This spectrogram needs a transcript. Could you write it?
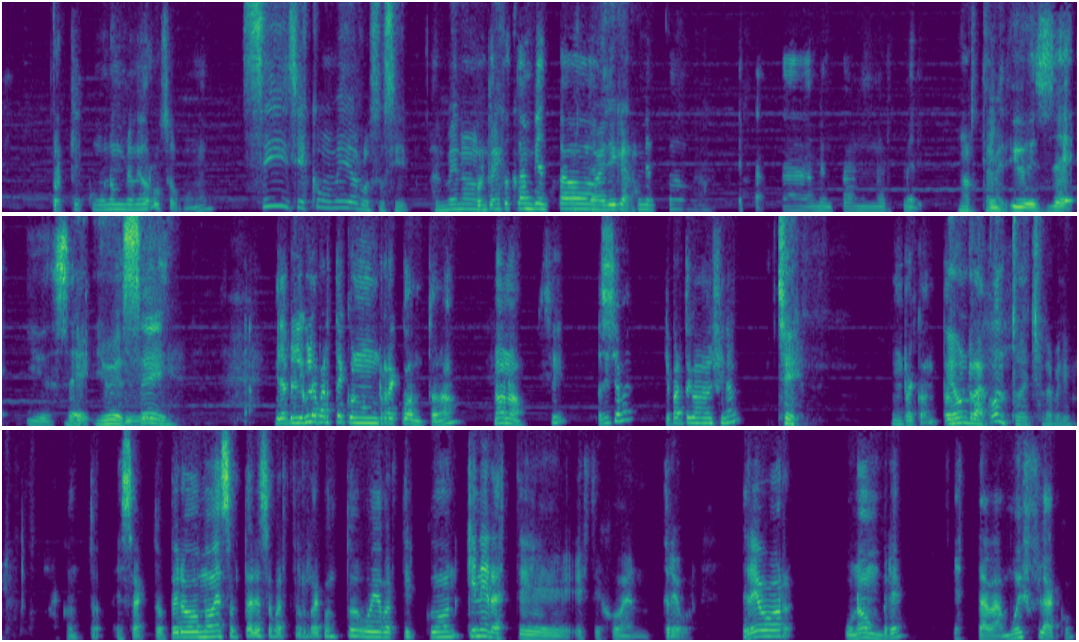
porque es como un nombre medio ruso, ¿no? Sí, sí, es como medio ruso, sí. Al menos Porque no esto es está ambientado, norteamericano. ambientado, está, está ambientado en Norteamérica. En Norteamericano. USA, USA. USA. Y la película parte con un reconto, ¿no? No, no, ¿sí? ¿Así se llama? ¿Que parte con el final? Sí, Un reconto. es un raconto, de hecho, la película. Reconto, exacto. Pero me voy a saltar esa parte del reconto, voy a partir con... ¿Quién era este, este joven Trevor? Trevor, un hombre, estaba muy flaco,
